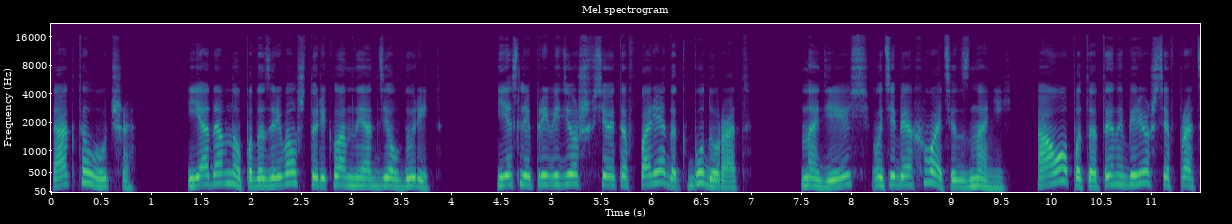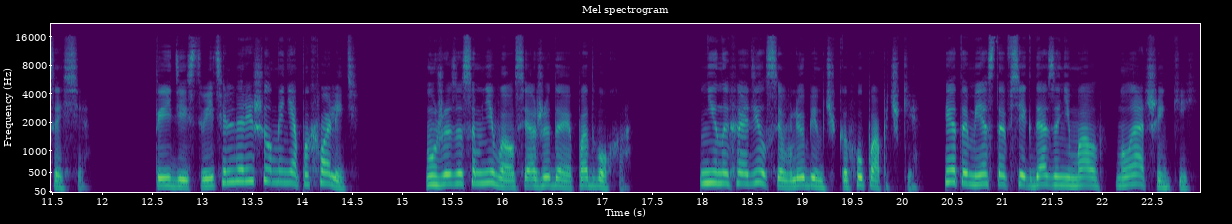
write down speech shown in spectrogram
«Так-то лучше. Я давно подозревал, что рекламный отдел дурит. Если приведешь все это в порядок, буду рад. Надеюсь, у тебя хватит знаний, а опыта ты наберешься в процессе. Ты действительно решил меня похвалить?» Уже засомневался, ожидая подвоха. Не находился в любимчиках у папочки. Это место всегда занимал младшенький.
